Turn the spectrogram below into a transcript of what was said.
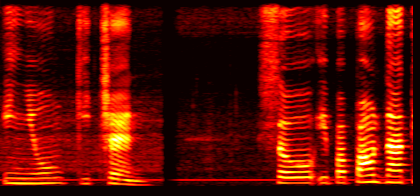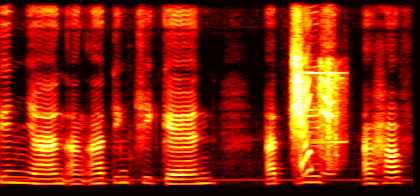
inyong kitchen. So, ipapound natin yan ang ating chicken at least a half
